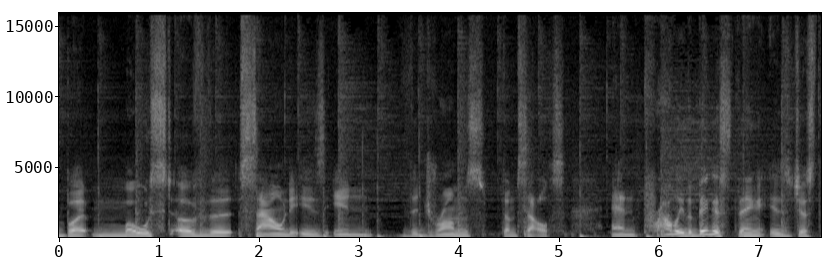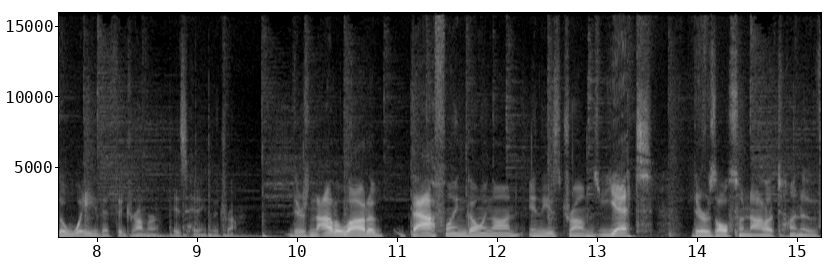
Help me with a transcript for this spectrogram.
but most of the sound is in the drums themselves. And probably the biggest thing is just the way that the drummer is hitting the drum. There's not a lot of baffling going on in these drums, yet there's also not a ton of,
